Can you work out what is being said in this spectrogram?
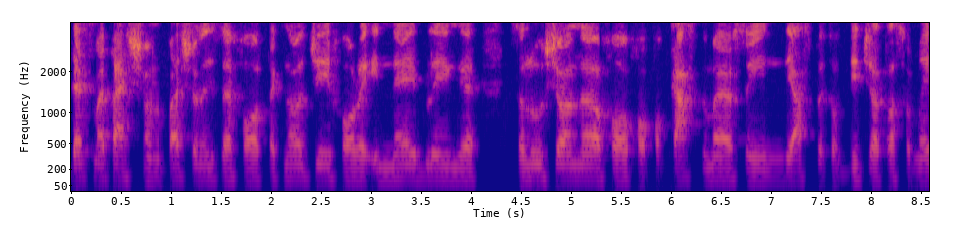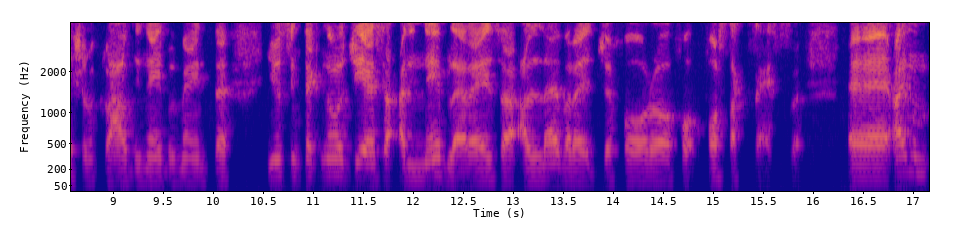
that's my passion. Passion is uh, for technology, for enabling uh, solution uh, for, for for customers in the aspect of digital transformation, cloud enablement, using technology as an enabler, as a, a leverage for for for success. Uh, I'm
